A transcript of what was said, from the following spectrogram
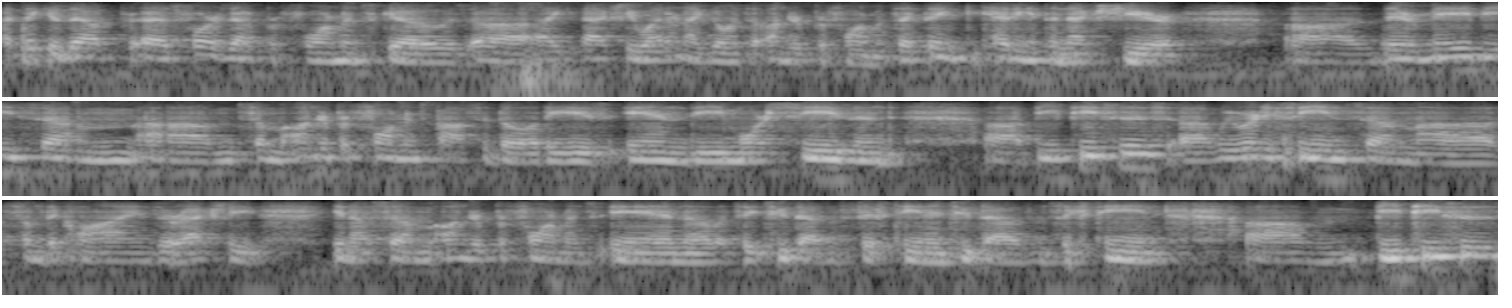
I think as, out, as far as outperformance goes, uh, I, actually, why don't I go into underperformance? I think heading into next year, uh, there may be some um, some underperformance possibilities in the more seasoned uh, B pieces. Uh, we've already seen some uh, some declines, or actually, you know, some underperformance in uh, let's say 2015 and 2016 um, B pieces,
